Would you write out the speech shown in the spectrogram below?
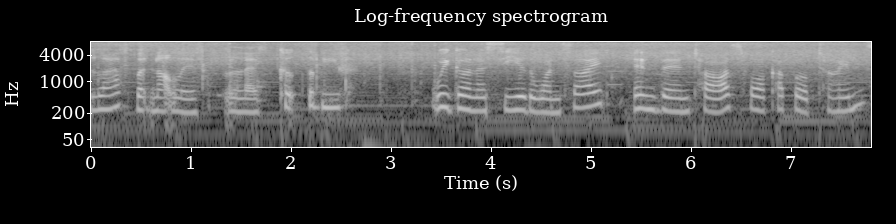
Last but not least, let's cook the beef. We're gonna sear the one side and then toss for a couple of times.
